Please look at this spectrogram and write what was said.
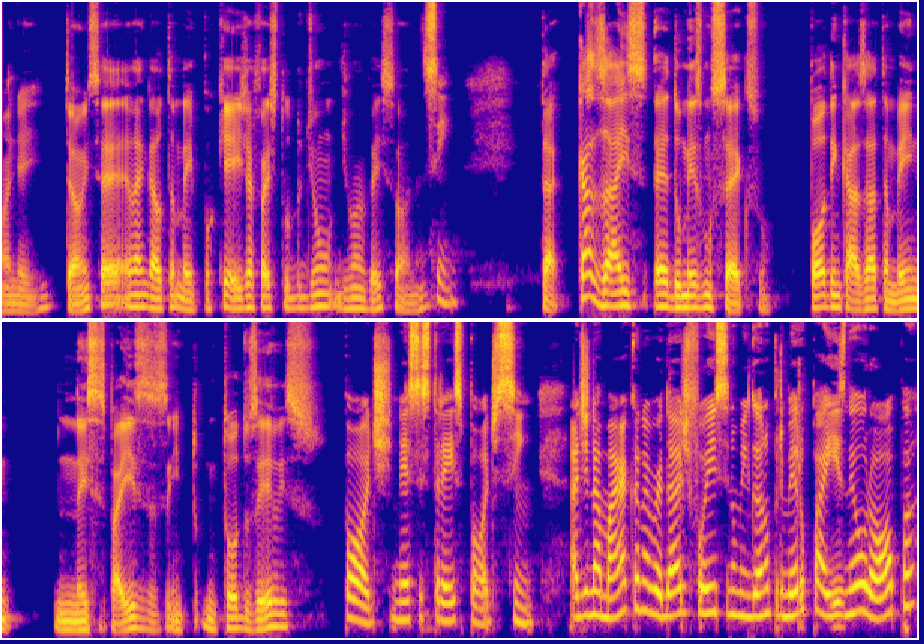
Olha aí. Então isso é legal também, porque aí já faz tudo de, um, de uma vez só, né? Sim. Tá. Casais é, do mesmo sexo podem casar também nesses países, em, em todos eles? Pode, nesses três pode, sim. A Dinamarca, na verdade, foi, se não me engano, o primeiro país na Europa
